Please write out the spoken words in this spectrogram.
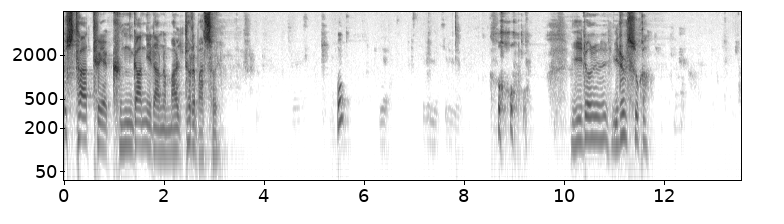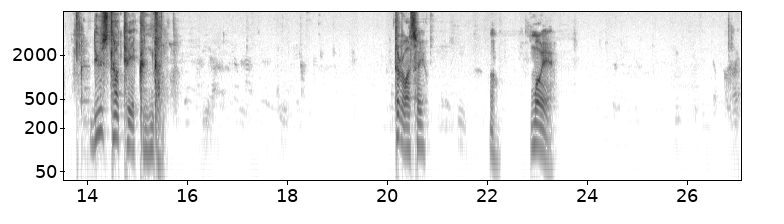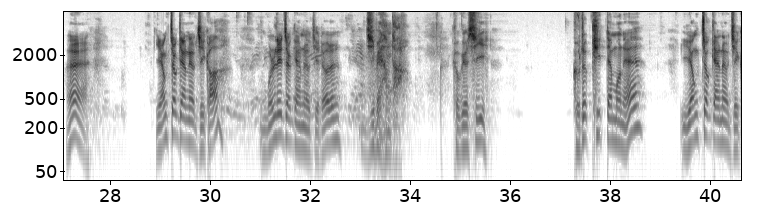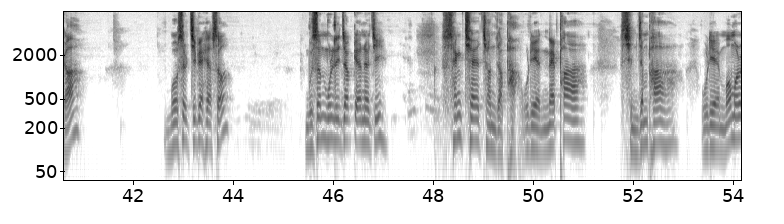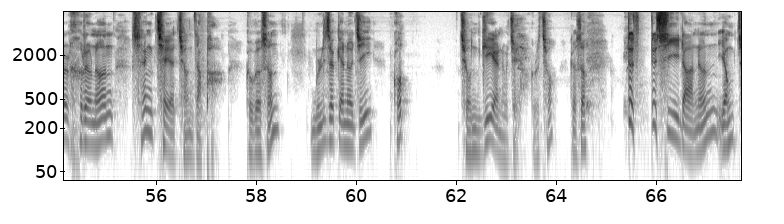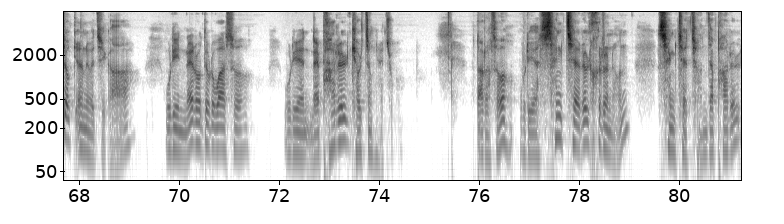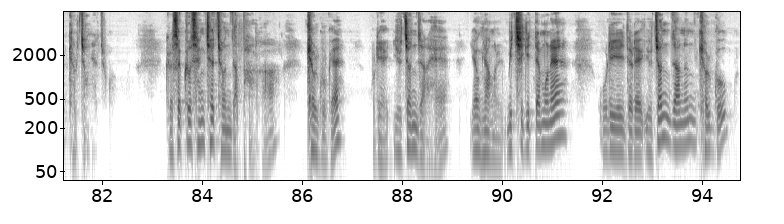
뉴스타트의 근간이라는 말 들어봤어요? 어? 이럴, 이럴 수가. 뉴스타트의 근간. 들어봤어요? 어. 뭐예요? 예. 네. 영적 에너지가 물리적 에너지를 지배한다. 그것이 그렇기 때문에 영적 에너지가 무엇을 지배해서 무슨 물리적 에너지? 생체 전자파, 우리의 뇌파, 심전파, 우리의 몸을 흐르는 생체의 전자파. 그것은 물리적 에너지 곧 전기 에너지예요. 그렇죠? 그래서 뜻, 뜻이라는 영적 에너지가 우리 뇌로 들어와서 우리의 뇌파를 결정해주고 따라서 우리의 생체를 흐르는 생체 전자파를 결정해주고 그래서 그 생체 전자파가 결국에 우리의 유전자에 영향을 미치기 때문에 우리들의 유전자는 결국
